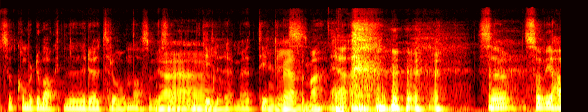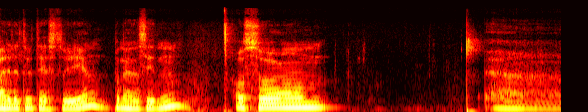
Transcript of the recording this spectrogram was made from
som kommer tilbake til den røde tråden, da, som vi Ja, snakket om tidligere. Med. Gleder meg. Ja. Så, så vi har relativitetsteorien på den ene siden. Og så eh,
